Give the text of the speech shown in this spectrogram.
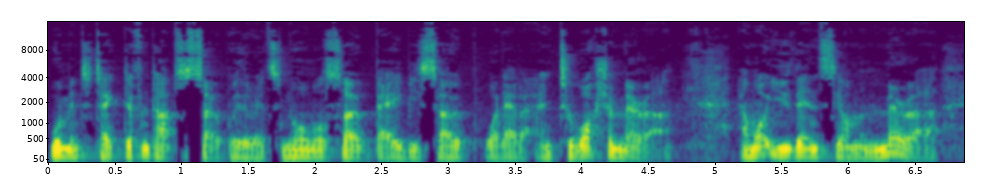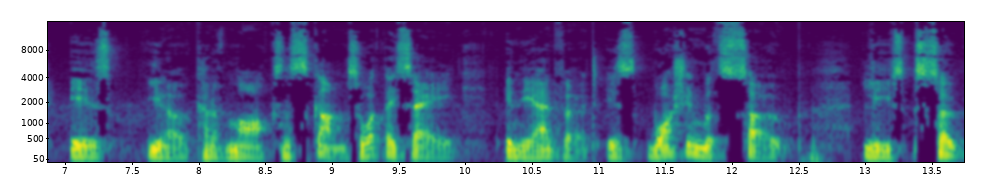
women to take different types of soap, whether it's normal soap, baby soap, whatever, and to wash a mirror. And what you then see on the mirror is, you know, kind of marks and scum. So what they say in the advert is washing with soap leaves soap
